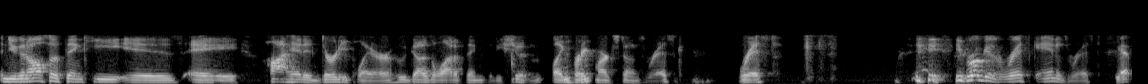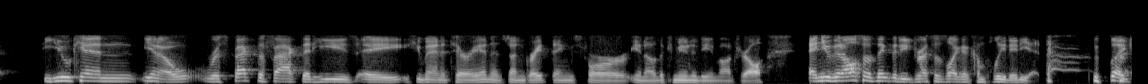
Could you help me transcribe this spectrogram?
and you can also think he is a hot-headed, dirty player who does a lot of things that he shouldn't, like break Mark Stone's wrist, wrist. he broke his wrist and his wrist. Yep. You can, you know, respect the fact that he's a humanitarian, has done great things for, you know, the community in Montreal, and you can also think that he dresses like a complete idiot. like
